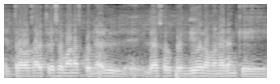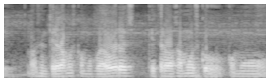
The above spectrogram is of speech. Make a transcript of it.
el trabajar tres semanas con él eh, le ha sorprendido la manera en que nos entregamos como jugadores, que trabajamos co- como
